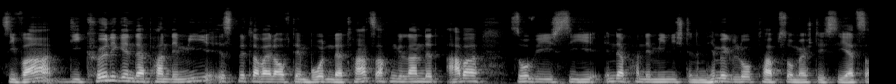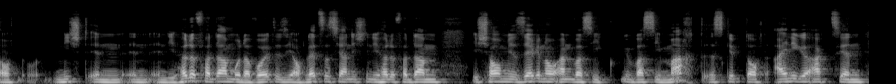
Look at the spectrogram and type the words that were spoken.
sie war die Königin der Pandemie, ist mittlerweile auf dem Boden der Tatsachen gelandet, aber so wie ich sie in der Pandemie nicht in den Himmel gelobt habe, so möchte ich sie jetzt auch nicht in, in, in die Hölle verdammen oder wollte sie auch letztes Jahr nicht in die Hölle verdammen. Ich schaue mir sehr genau an, was sie, was sie macht. Es gibt dort einige Aktien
